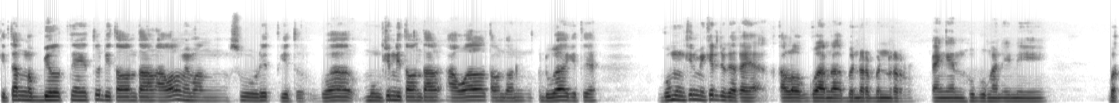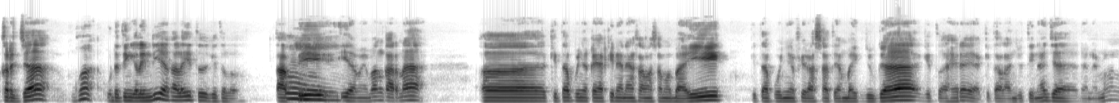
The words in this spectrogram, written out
kita nge-buildnya itu di tahun-tahun awal memang sulit gitu gua mungkin di tahun-tahun awal tahun-tahun kedua gitu ya gue mungkin mikir juga kayak kalau gua nggak bener-bener pengen hubungan ini bekerja gua udah tinggalin dia kali itu gitu loh tapi Hmm. ya memang karena eh, kita punya keyakinan yang sama-sama baik kita punya firasat yang baik juga gitu akhirnya ya kita lanjutin aja dan emang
